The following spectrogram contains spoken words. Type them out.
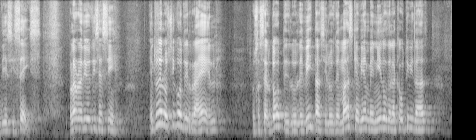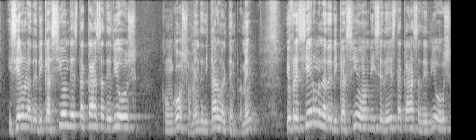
16. Ah, la palabra de Dios dice así. Entonces los hijos de Israel, los sacerdotes, los levitas y los demás que habían venido de la cautividad, hicieron la dedicación de esta casa de Dios con gozo, amén, dedicaron el templo, amén. Y ofrecieron en la dedicación, dice, de esta casa de Dios,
